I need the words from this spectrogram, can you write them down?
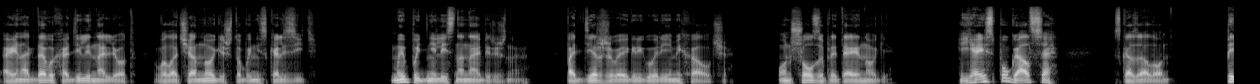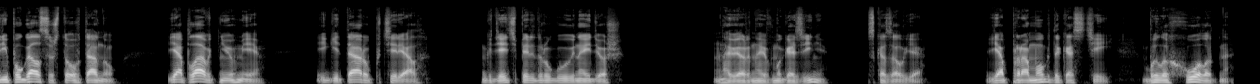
а иногда выходили на лед, волоча ноги, чтобы не скользить. Мы поднялись на набережную, поддерживая Григория Михайловича. Он шел, заплетая ноги. «Я испугался», — сказал он. «Перепугался, что утону. Я плавать не умею. И гитару потерял. Где теперь другую найдешь? «Наверное, в магазине», — сказал я. Я промок до костей. Было холодно.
